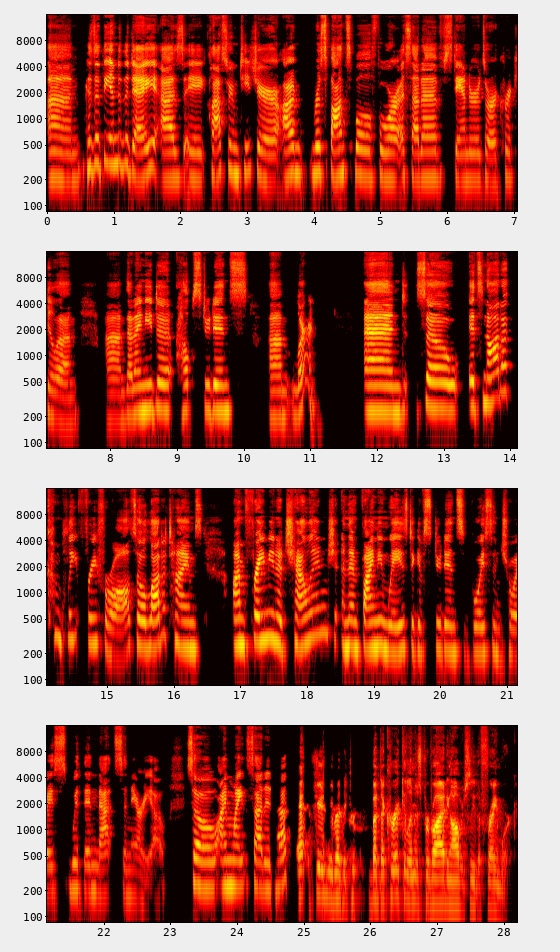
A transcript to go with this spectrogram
Because um, at the end of the day, as a classroom teacher, I'm responsible for a set of standards or a curriculum um, that I need to help students um, learn. And so it's not a complete free for all. So a lot of times I'm framing a challenge and then finding ways to give students voice and choice within that scenario. So I might set it up. Eh, excuse me, but the, but the curriculum is providing obviously the framework.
